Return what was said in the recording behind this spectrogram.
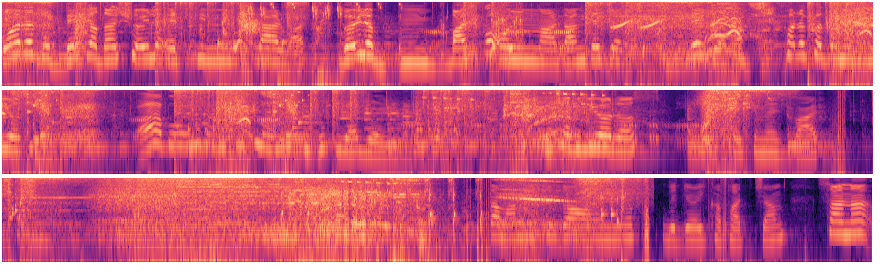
Bu arada Bega'da şöyle etkinlikler var. Böyle başka oyunlardan Bega, Bega para kazanabiliyorsun. Aa bu oyunu ben çok güzel bir oyun. Uçabiliyoruz. Jetpack'imiz var. Tamam bir tur daha oynayıp videoyu kapatacağım. Sonra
